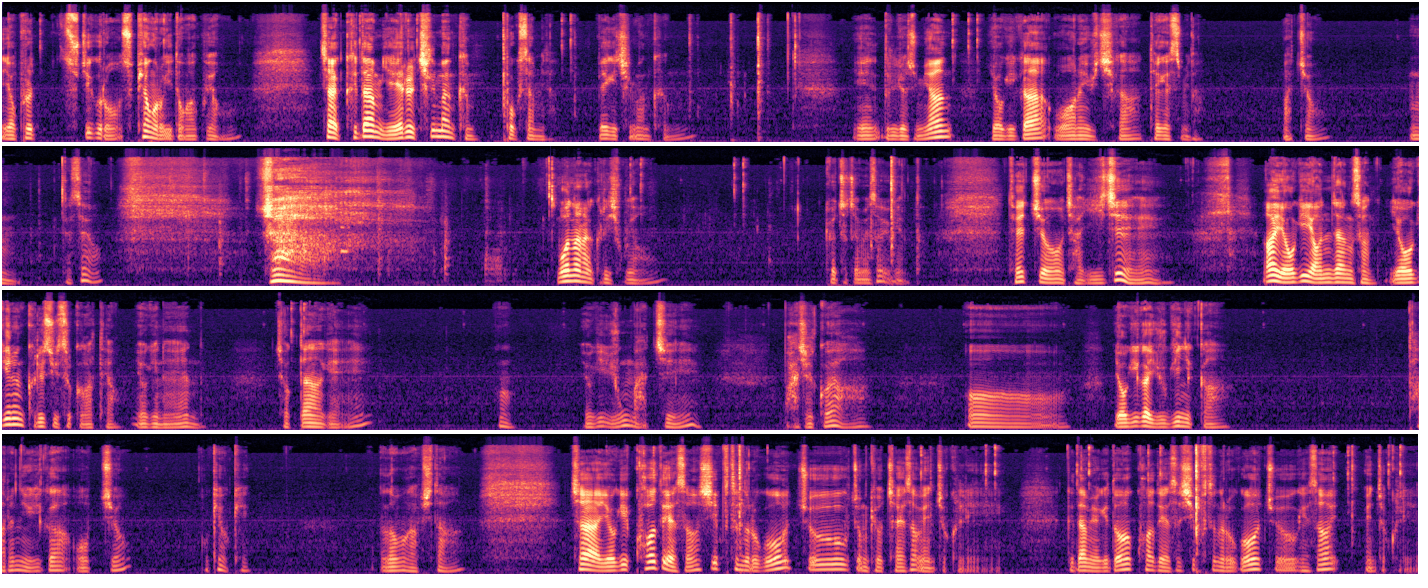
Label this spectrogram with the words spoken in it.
옆으로 수직으로 수평으로 이동하고요. 자 그 다음 얘를 7만큼 복사합니다. 빼기 7만큼. 얘 늘려주면 여기가 원의 위치가 되겠습니다. 맞죠? 음, 됐어요. 자, 원 하나 그리시고요. 교차점에서 여기부터 됐죠. 자, 이제 아 여기 연장선 여기는 그릴 수 있을 것 같아요. 여기는 적당하게 어, 여기 6 맞지? 맞을 거야. 어 여기가 6이니까 다른 얘기가 없죠? 오케이 오케이 넘어갑시다 자 여기 쿼드에서 Shift 누르고 쭉 좀 교차해서 왼쪽 클릭. 그 다음 여기도 쿼드에서 Shift 누르고 쭉 해서 왼쪽 클릭.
